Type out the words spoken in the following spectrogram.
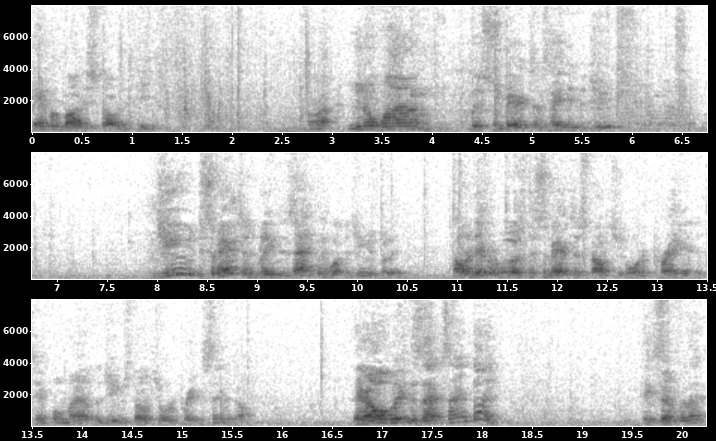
everybody started here. All right. You know why the Samaritans hated the Jews? Jews, the Samaritans believed exactly what the Jews believed. The only difference was the Samaritans thought you ought to pray at the Temple Mount. The Jews thought you ought to pray at the synagogue. They all believed the exact same thing, except for that.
